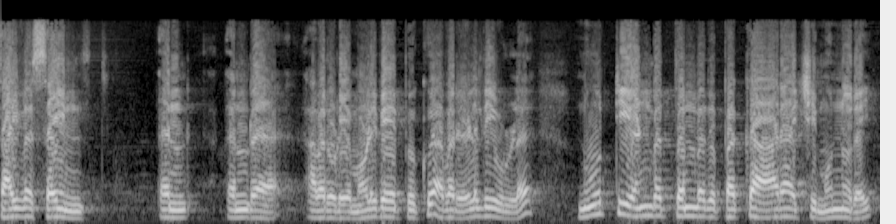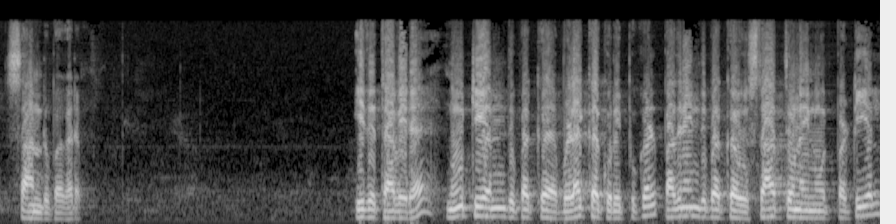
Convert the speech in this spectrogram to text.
சைவ சைன்ஸ் என்ற அவருடைய மொழிபெயர்ப்புக்கு அவர் எழுதியுள்ள நூற்றி எண்பத்தொன்பது பக்க ஆராய்ச்சி முன்னுரை சான்று பகரம். இது தவிர நூற்றி ஐந்து பக்க விளக்க குறிப்புகள் பதினைந்து பக்க உஸ்தாத் துணை நூற்பட்டியல்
